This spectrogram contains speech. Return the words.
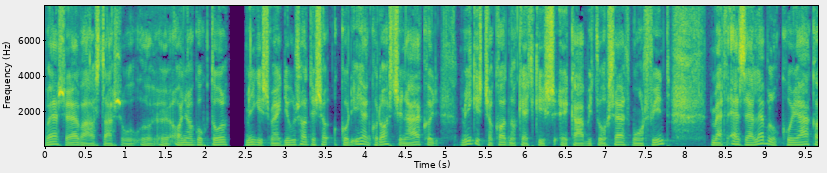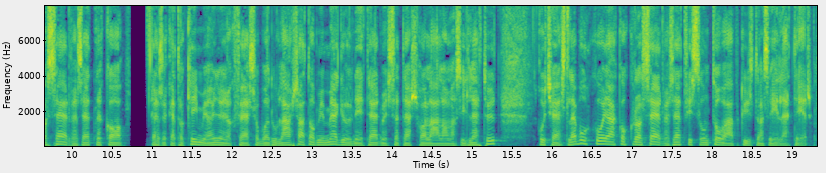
belső elválasztású anyagoktól mégis meggyógyulhat, és akkor ilyenkor azt csinálják, hogy mégiscsak adnak egy kis kábítószert, morfint, mert ezzel leblokkolják a szervezetnek a ezeket a kémiai anyag felszabadulását, ami megölné természetes halállal az illetőt, hogyha ezt lebokkolják, akkor a szervezet viszont tovább küzd az életért.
